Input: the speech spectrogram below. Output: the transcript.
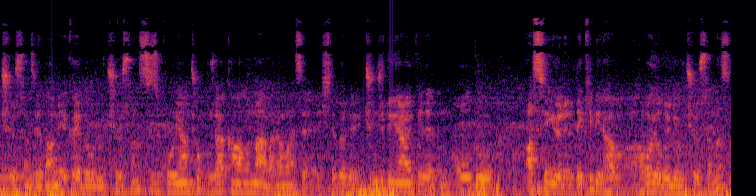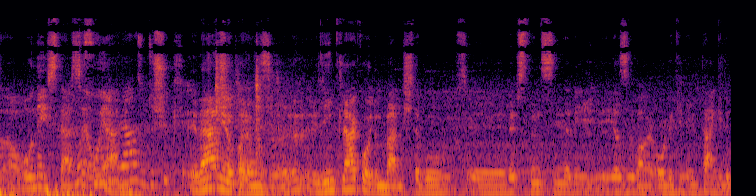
uçuyorsanız ya da Amerika'ya doğru uçuyorsanız sizi koruyan çok güzel kanunlar var ama işte böyle üçüncü dünya ülkelerinin olduğu Asya yönündeki bir hava, hava yoluyla uçuyorsanız o ne isterse Ama o yani. Biraz düşük. E, vermiyor paramızı. Linkler koydum ben işte bu e, web sitesinde bir yazı var. Oradaki linkten gidip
